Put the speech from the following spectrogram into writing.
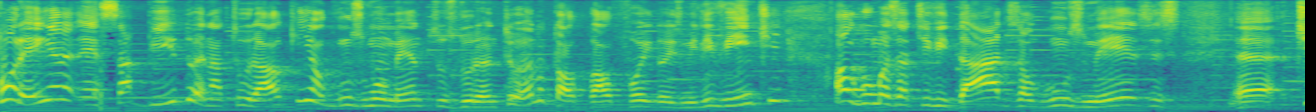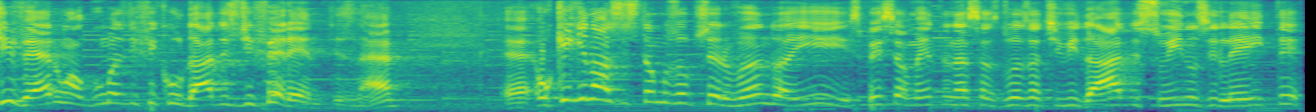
porém é, é sabido, é natural que em alguns momentos durante o ano, tal qual foi 2020, algumas atividades, alguns meses é, tiveram algumas dificuldades diferentes, né? É, o que, que nós estamos observando aí, especialmente nessas duas atividades, suínos e leite,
